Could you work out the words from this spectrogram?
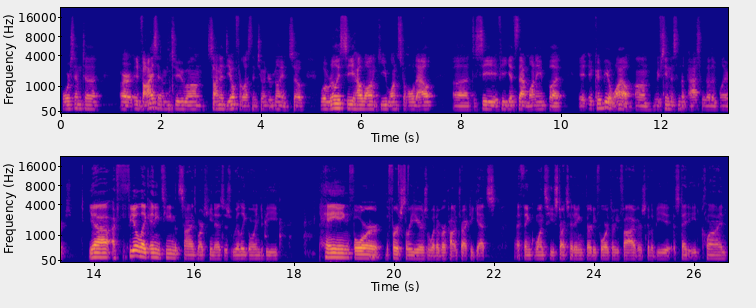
force him to or advise him to um, sign a deal for less than 200 million. So we'll really see how long he wants to hold out uh, to see if he gets that money. But it, it could be a while. Um, we've seen this in the past with other players. Yeah, I feel like any team that signs Martinez is really going to be paying for the first three years of whatever contract he gets. I think once he starts hitting 34, 35, there's going to be a steady decline.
